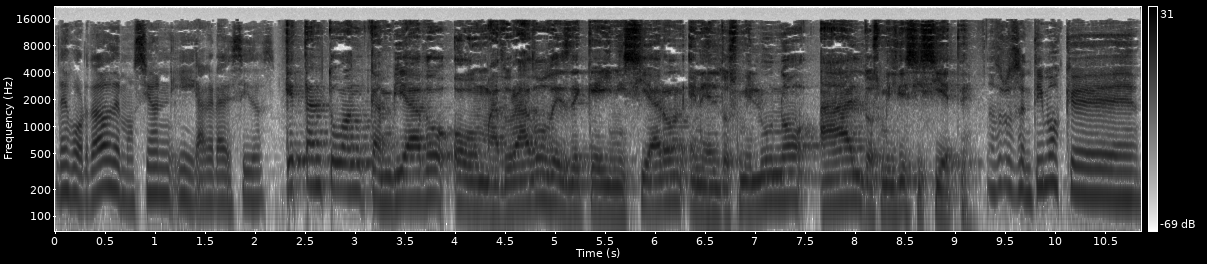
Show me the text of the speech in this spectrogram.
desbordados de emoción y agradecidos. ¿Qué tanto han cambiado o madurado desde que iniciaron en el 2001 al 2017? Nosotros sentimos que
